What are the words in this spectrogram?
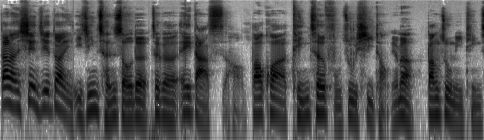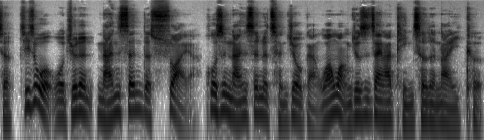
当然，现阶段已经成熟的这个 ADAS 哈，包括停车辅助系统，有没有帮助你停车？其实我我觉得男生。的帅啊，或是男生的成就感，往往就是在他停车的那一刻，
